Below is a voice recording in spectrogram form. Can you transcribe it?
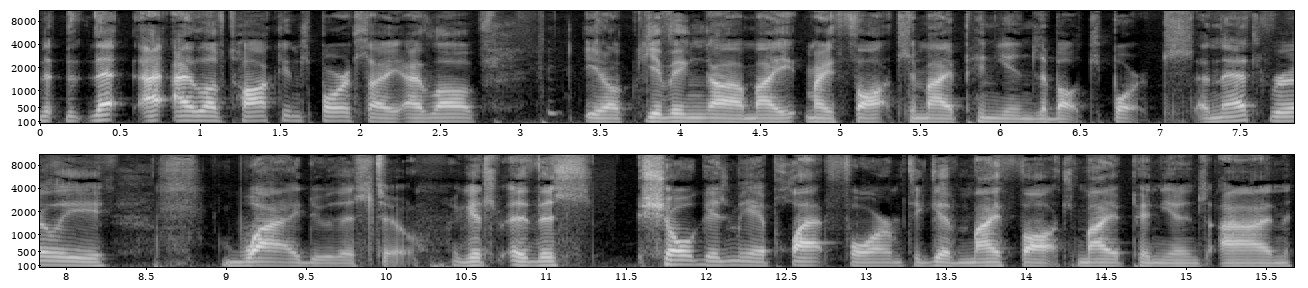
That, that I, I love talking sports. I, I love you know giving uh, my my thoughts and my opinions about sports, and that's really why I do this too. It gets uh, this show gives me a platform to give my thoughts, my opinions on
